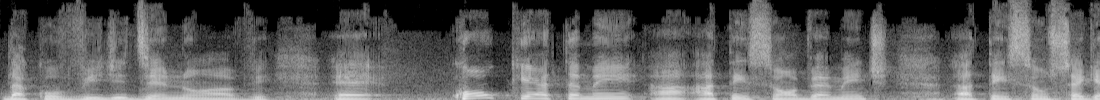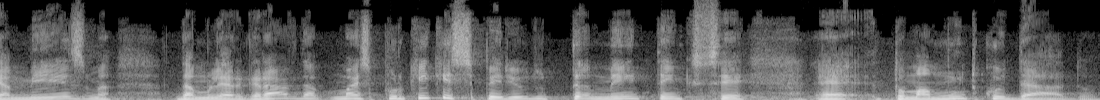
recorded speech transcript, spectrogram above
da Covid-19. É, qual que é também a atenção? Obviamente, a atenção segue a mesma da mulher grávida, mas por que, que esse período também tem que ser é, tomar muito cuidado?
